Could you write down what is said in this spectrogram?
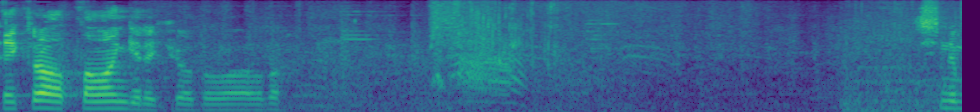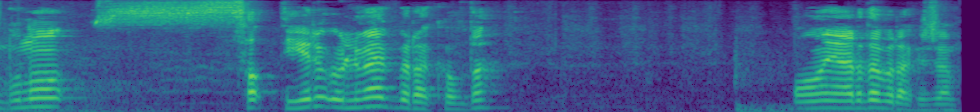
Tekrar atlaman gerekiyordu bu arada. Şimdi bunu diğeri ölüme bırakıldı. Onu yerde bırakacağım.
